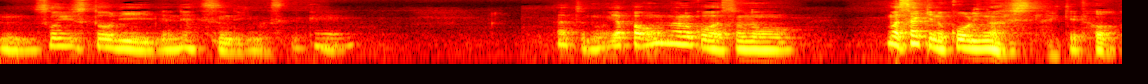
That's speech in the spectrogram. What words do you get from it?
うん、そういうストーリーでね、進んでいきますけど。うんあとの、やっぱ女の子はその、まあ、さっきの氷の話じゃないけど、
